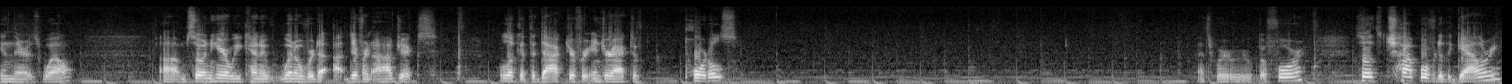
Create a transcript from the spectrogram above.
in there as well. Um, so in here we kind of went over to uh, different objects. We'll look at the doctor for interactive portals. That's where we were before. So let's chop over to the gallery.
